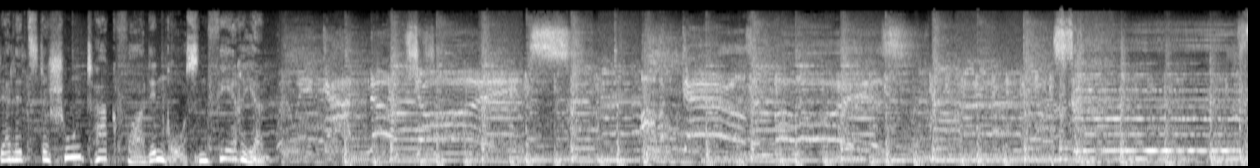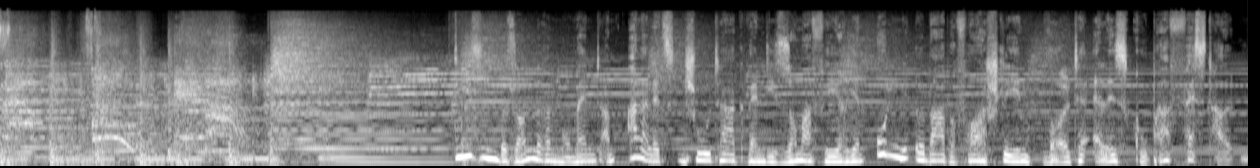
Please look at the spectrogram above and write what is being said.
Der letzte Schultag vor den großen Ferien. No Diesen besonderen Moment am allerletzten Schultag, wenn die Sommerferien unmittelbar bevorstehen, wollte Alice Cooper festhalten.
